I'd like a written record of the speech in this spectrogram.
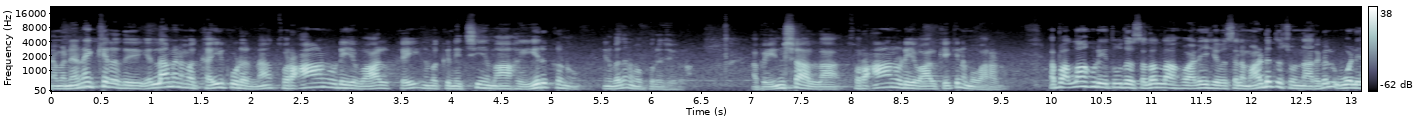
நம்ம நினைக்கிறது எல்லாமே நம்ம கை கூடனா குரானுடைய வாழ்க்கை நமக்கு நிச்சயமாக இருக்கணும் என்பதை நம்ம புரிஞ்சுக்கிறோம் அப்போ இன்ஷா அல்லாஹ் குரானுடைய வாழ்க்கைக்கு நம்ம வரணும். அப்போ அல்லாஹுடைய தூதர் சல்லல்லாஹு அலைஹி வசலம் அடுத்து சொன்னார்கள் ஒளி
